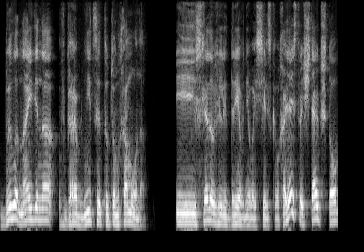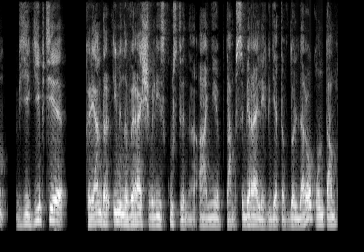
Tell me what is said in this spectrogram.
было найдено в гробнице Тутанхамона. И исследователи древнего сельского хозяйства считают, что в Египте кориандр именно выращивали искусственно, а не там собирали где-то вдоль дорог, он там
